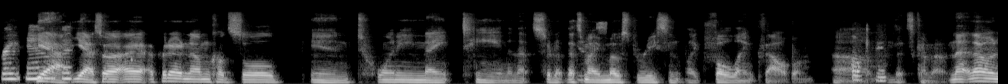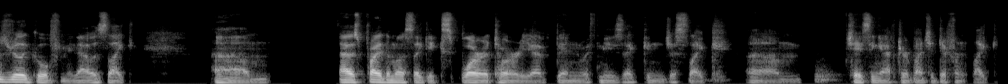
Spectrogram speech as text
right now. Yeah, yeah. So I, I put out an album called Soul in 2019, and that's sort of that's yes. my most recent like full length album um, okay. that's come out. And that that one was really cool for me. That was like, um, that was probably the most like exploratory I've been with music and just like um, chasing after a bunch of different like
